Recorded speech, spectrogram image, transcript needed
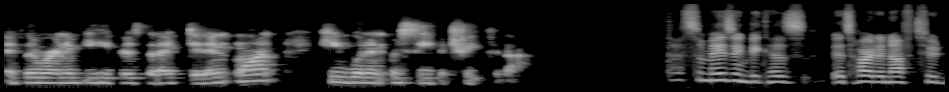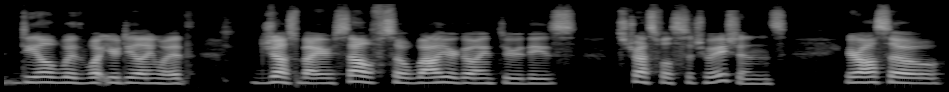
If there were any behaviors that I didn't want, he wouldn't receive a treat for that. That's amazing because it's hard enough to deal with what you're dealing with just by yourself. So while you're going through these stressful situations, you're also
